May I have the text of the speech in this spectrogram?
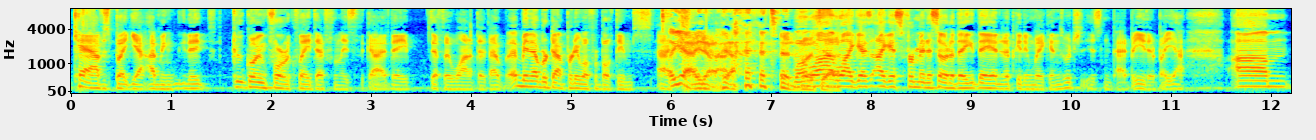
Cavs, but yeah, I mean, they, going forward, Klay definitely is the guy they definitely wanted. That, that I mean, that worked out pretty well for both teams. Actually. yeah, yeah, yeah. did, well, well, yeah. well, I guess I guess for Minnesota, they they ended up getting Wiggins, which isn't bad, but either. But yeah, um,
